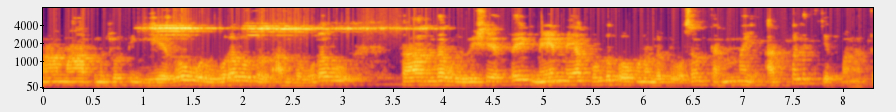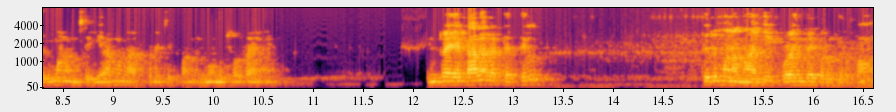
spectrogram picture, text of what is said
மாமா அப்படின்னு சொல்லிட்டு ஏதோ ஒரு உறவுகள் அந்த உறவு சார்ந்த ஒரு விஷயத்தை மேன்மையாக கொண்டு போகணுங்கிறதுக்கோசரம் தன்னை அர்ப்பணிச்சிருப்பாங்க. திருமணம் செய்யாமல் அர்ப்பணிச்சிருப்பாங்க. இன்னொன்று சொல்கிறாங்க இன்றைய காலகட்டத்தில் திருமணமாகி குழந்தை பிறந்திருக்கும்.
